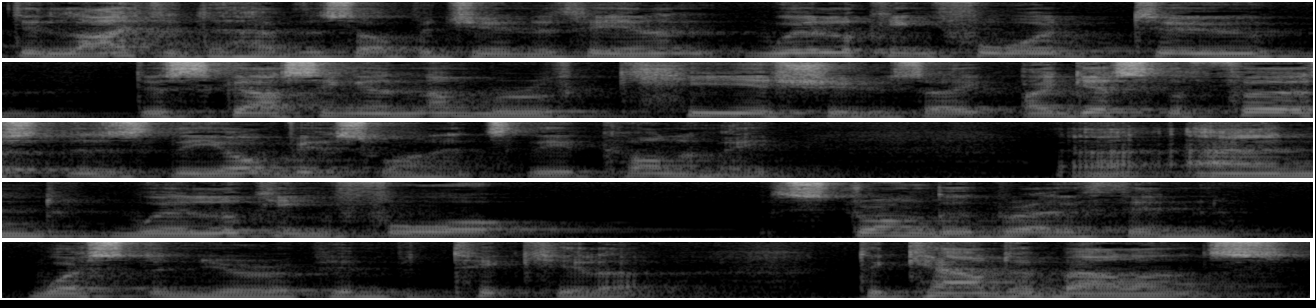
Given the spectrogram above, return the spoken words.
delighted to have this opportunity, and we're looking forward to discussing a number of key issues. I, I guess the first is the obvious one it's the economy, uh, and we're looking for stronger growth in Western Europe in particular to counterbalance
